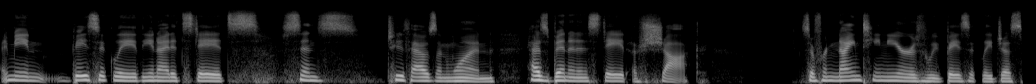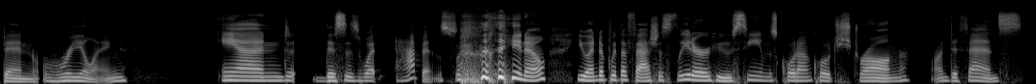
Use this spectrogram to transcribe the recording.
I mean, basically, the United States since 2001 has been in a state of shock. So for 19 years, we've basically just been reeling. And this is what happens. you know, you end up with a fascist leader who seems quote unquote strong on defense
